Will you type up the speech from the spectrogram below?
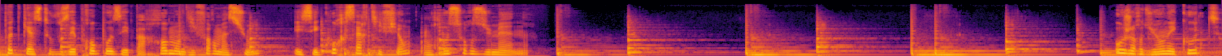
podcast vous est proposé par Romandie Formation et ses cours certifiants en ressources humaines. Aujourd'hui, on écoute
